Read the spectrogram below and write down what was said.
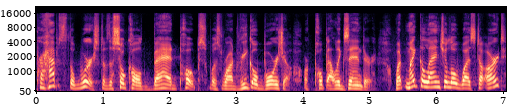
Perhaps the worst of the so called bad popes was Rodrigo Borgia or Pope Alexander. What Michelangelo was to art,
